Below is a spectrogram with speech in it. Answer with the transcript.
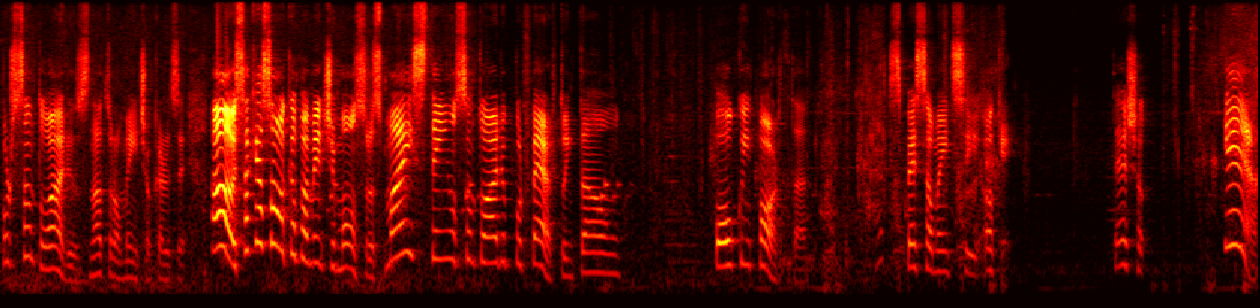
Por santuários, naturalmente, eu quero dizer. Oh, isso aqui é só um acampamento de monstros, mas tem um santuário por perto, então pouco importa. Especialmente se... Ok. Deixa eu... Yeah!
